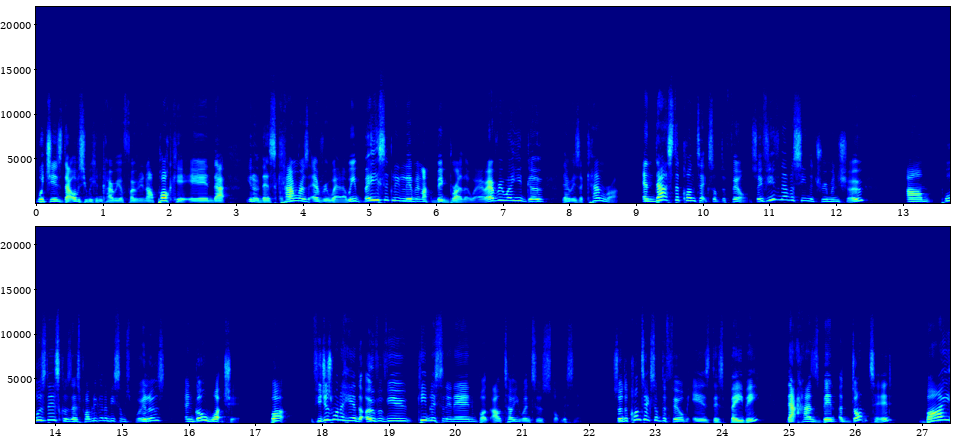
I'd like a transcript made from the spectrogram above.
which is that obviously we can carry a phone in our pocket, in that you know, there's cameras everywhere. We basically live in like Big Brother, where everywhere you go, there is a camera. And that's the context of the film. So if you've never seen The Truman Show, um, pause this because there's probably going to be some spoilers and go watch it. But if you just want to hear the overview, keep listening in, but I'll tell you when to stop listening. So the context of the film is this baby that has been adopted by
